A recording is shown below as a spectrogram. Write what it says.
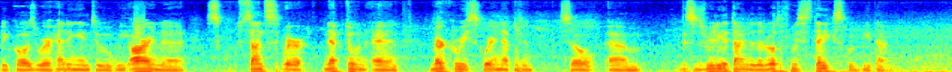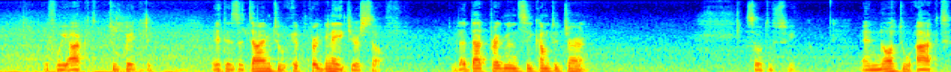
because we're heading into, we are in a Sun square Neptune and Mercury square Neptune. So um, this is really a time that a lot of mistakes could be done if we act too quickly. It is a time to impregnate yourself, to let that pregnancy come to term so to speak, and not to act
